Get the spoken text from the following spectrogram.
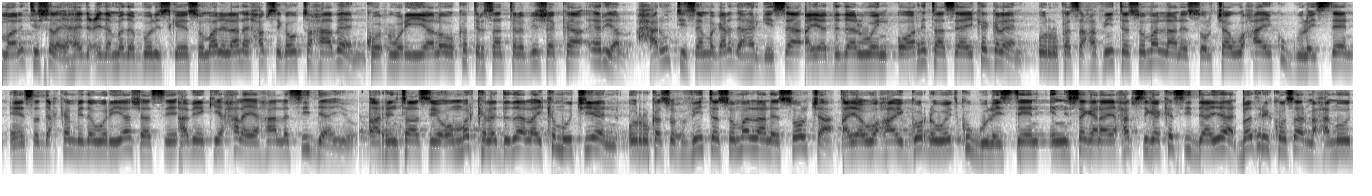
maalintii shalay ahayd ciidamada booliiska ee somalilan ay xabsiga u taxaabeen. Koox wariyaalo oo ka tirsan telefishanka ariel xaruntiisa magaalada hargeysa ayaa dadaal weyn oo arrintaasi ay ka galeen. Ururka saxafiyiinta somalilan ee solja waxa ay ku guulaysteen in saddex ka mida wariyaashaasi habeenkii xalay ahaa la sii daayo. Arrintaasi oo mar kale dadaal ay ka muujiyeen ururka saxufiyiinta somalilan ee solja ayaa waxa ay goordhoweyd ku guulaysteen in isagana ay xabsiga ka sii daayaan. Badri kosaar maxamuud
